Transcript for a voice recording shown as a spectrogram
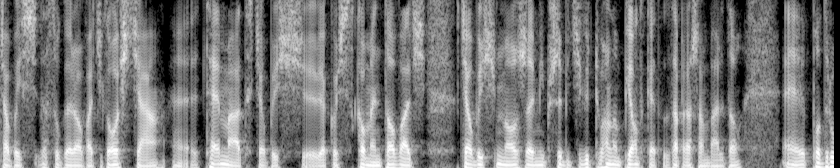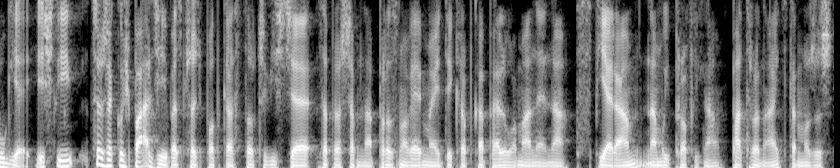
chciałbyś zasugerować gościa, e, temat, chciałbyś jakoś skomentować, chciałbyś może mi przybić wirtualną piątkę, to zapraszam bardzo. E, po drugie, jeśli chcesz jakoś bardziej wesprzeć podcast, to oczywiście zapraszam na porozmawiajmy.pl łamane na wspieram, na mój profil na Patronite, tam możesz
